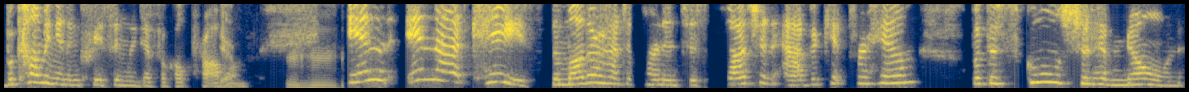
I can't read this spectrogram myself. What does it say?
becoming an increasingly difficult problem. Mhm. In in that case, the mother had to turn into such an advocate for him, but the school should have known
